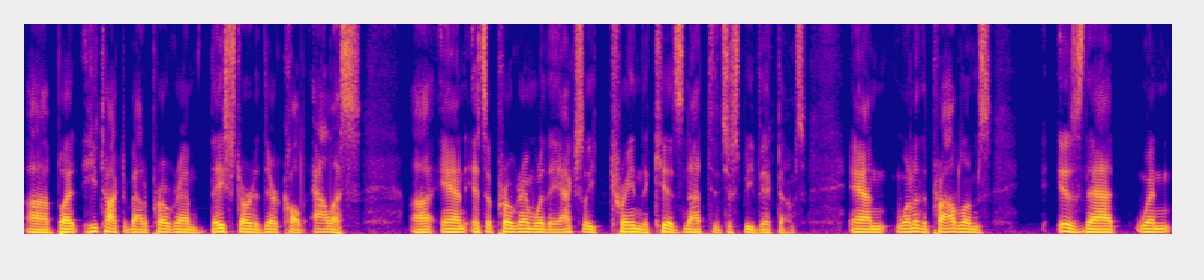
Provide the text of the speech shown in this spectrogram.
uh, but he talked about a program they started there called Alice. Uh, and it's a program where they actually train the kids not to just be victims. And one of the problems is that when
